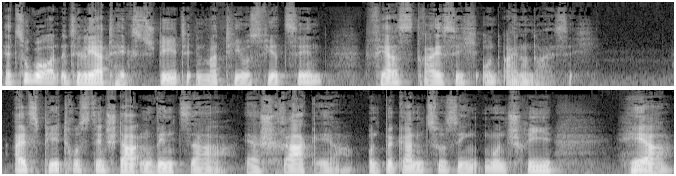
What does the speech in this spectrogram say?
Der zugeordnete Lehrtext steht in Matthäus 14, Vers 30 und 31. Als Petrus den starken Wind sah, erschrak er und begann zu sinken und schrie, Herr,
